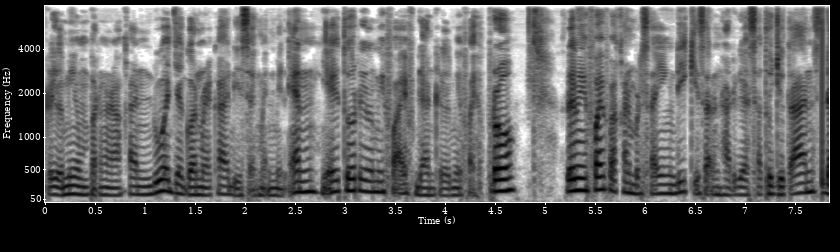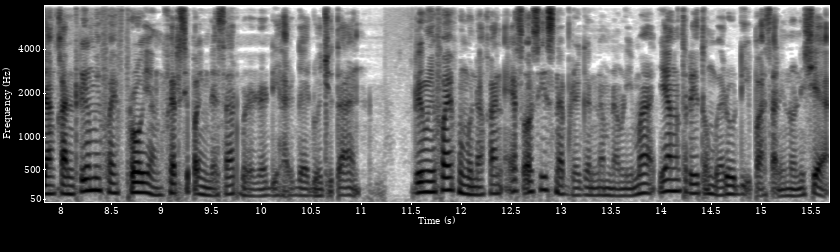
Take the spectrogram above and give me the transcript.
Realme memperkenalkan dua jagoan mereka di segmen mid-end, yaitu Realme 5 dan Realme 5 Pro. Realme 5 akan bersaing di kisaran harga 1 jutaan, sedangkan Realme 5 Pro yang versi paling dasar berada di harga 2 jutaan. Realme 5 menggunakan SoC Snapdragon 665 yang terhitung baru di pasar Indonesia,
